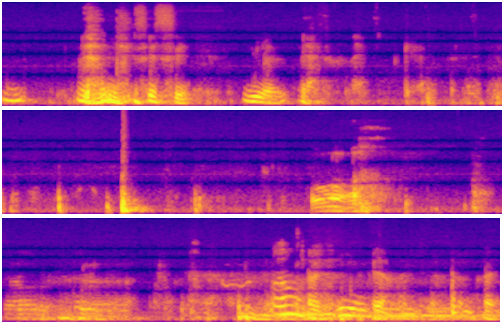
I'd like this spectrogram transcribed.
this is yeah. Okay. Oh, Oh, Yeah. Right.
